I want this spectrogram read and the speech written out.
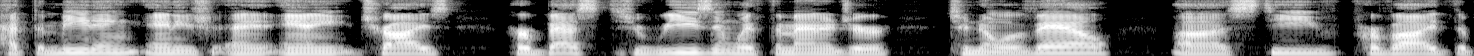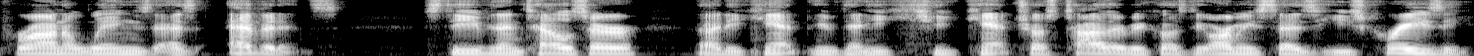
At the meeting, Annie Annie tries her best to reason with the manager to no avail. Uh, Steve provides the piranha wings as evidence. Steve then tells her that he can't that he she can't trust Tyler because the army says he's crazy.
